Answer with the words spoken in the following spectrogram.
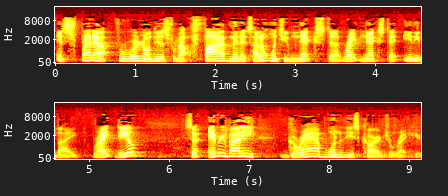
and spread out for we're going to do this for about five minutes. I don't want you next to, right next to anybody. Right? Deal? So everybody grab one of these cards right here.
